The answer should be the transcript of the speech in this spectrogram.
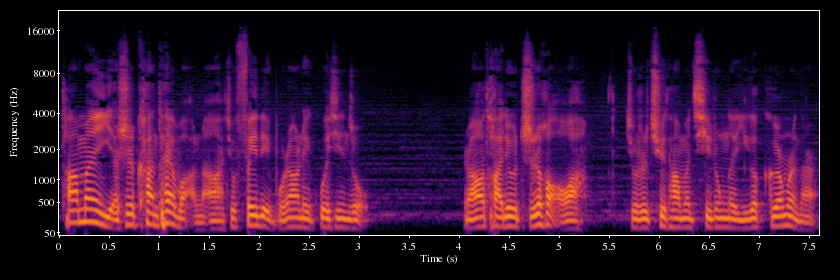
他们也是看太晚了啊，就非得不让这郭鑫走，然后他就只好啊，就是去他们其中的一个哥们儿那儿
